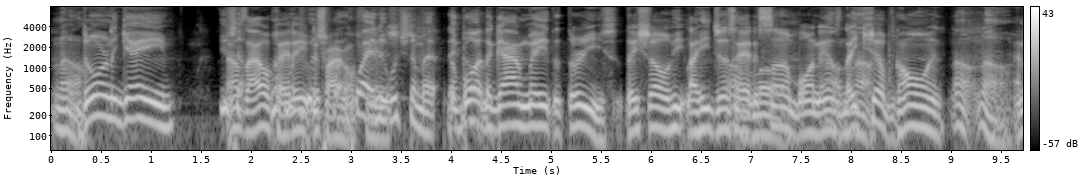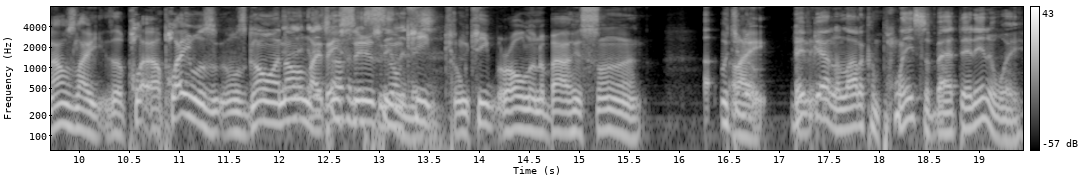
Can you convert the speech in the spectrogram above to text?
No. during the game. You I was like okay they, they which probably gonna wait, finish. what you talking about? The boy, the guy who made the threes, they showed he like he just Oh, had his Lord. son born. They, was- Oh, they no. kept going. No, no. And I was like, the play, a play was was going on. And Like they they seriously gonna keep gonna keep rolling about his son. Uh, but you know, like, they've and- gotten a lot of complaints about that anyway.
